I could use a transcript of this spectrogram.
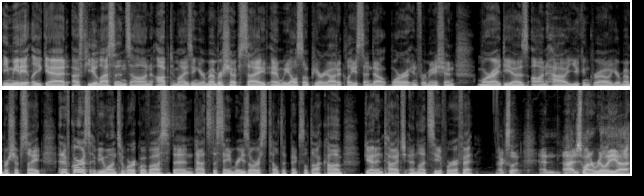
immediately get a few lessons on optimizing your membership site. And we also periodically send out more information, more ideas on how you can grow your membership site. And of course, if you want to work with us, then that's the same resource, tiltedpixel.com. Get in touch and let's see if we're a fit. Excellent. And I just want to really uh,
